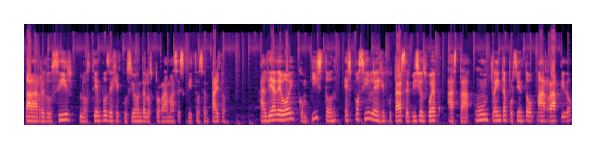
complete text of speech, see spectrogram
para reducir los tiempos de ejecución de los programas escritos en Python. Al día de hoy, con Piston es posible ejecutar servicios web hasta un 30% más rápido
